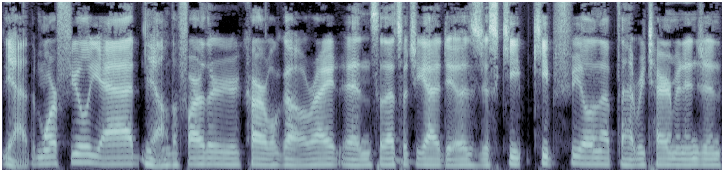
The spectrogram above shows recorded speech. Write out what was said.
yeah, the more fuel you add, you know, the farther your car will go, right? And so that's what you got to do is just keep keep fueling up that retirement engine,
